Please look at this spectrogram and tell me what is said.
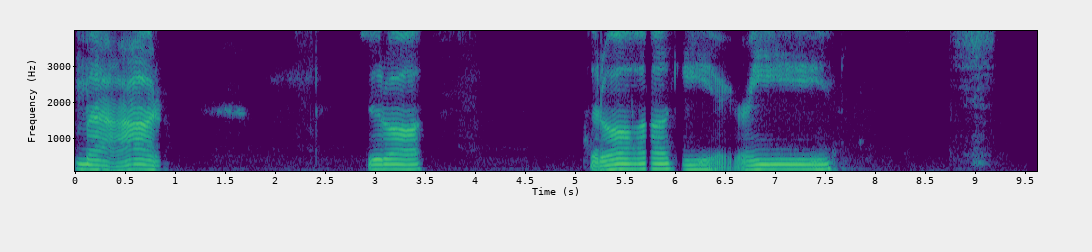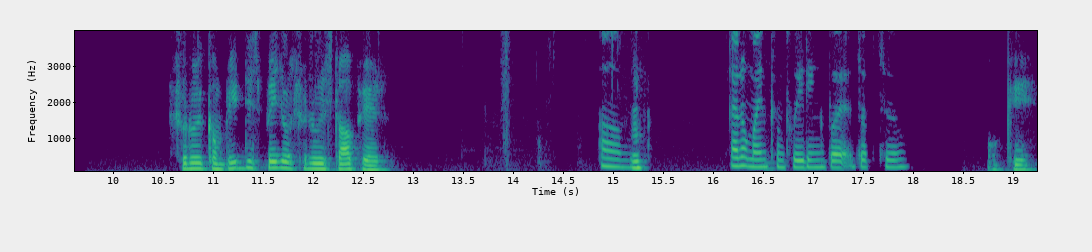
مع Dra Dragiri. Should we complete this page or should we stop here? Um, I don't mind completing, but it's up to okay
